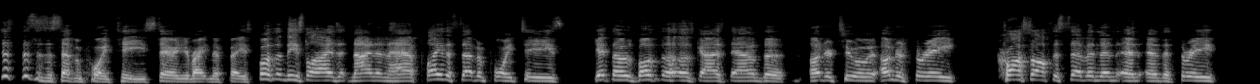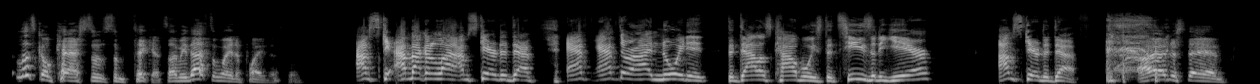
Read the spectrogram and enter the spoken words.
Just this is a seven point tease staring you right in the face. Both of these lines at nine and a half. Play the seven point tease. Get those both of those guys down to under two, under three. Cross off the seven and, and, and the three. Let's go cash some some tickets. I mean, that's the way to play this one. I'm scared. I'm not gonna lie. I'm scared to death. After, after I anointed the Dallas Cowboys the tease of the year, I'm scared to death. I understand.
